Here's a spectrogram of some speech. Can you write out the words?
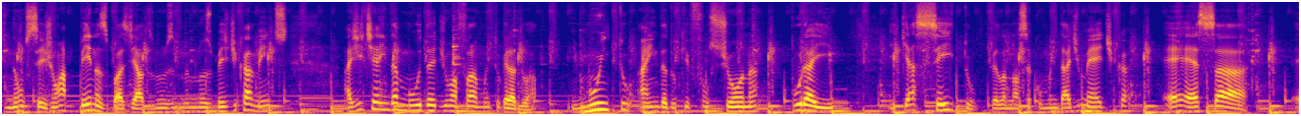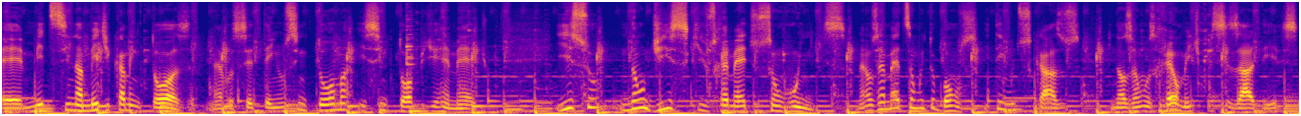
que não sejam apenas baseadas nos, nos medicamentos, a gente ainda muda de uma forma muito gradual. E muito ainda do que funciona por aí e que é aceito pela nossa comunidade médica é essa é, medicina medicamentosa. Né? Você tem um sintoma e sintope de remédio. Isso não diz que os remédios são ruins. Né? Os remédios são muito bons e tem muitos casos que nós vamos realmente precisar deles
